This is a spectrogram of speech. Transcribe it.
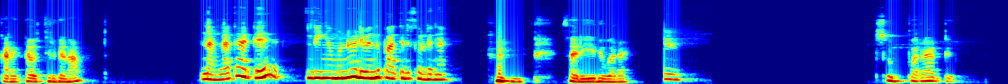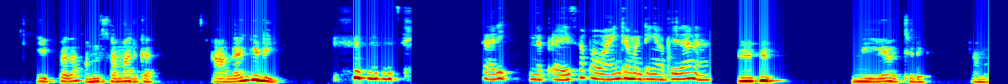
கரெக்டாக வச்சிருக்கேனா? நல்லா தான் இருக்கு. நீங்கள் முன்னாடி வந்து பார்த்துட்டு சொல்லுங்க. சரி இது வர. ம். சூப்பரா இருக்கு. இப்பதான் அம்சமா இருக்க. அழகுடி. சரி இந்த ப்ரைஸ் அப்போ வாங்கிக்க மாட்டீங்க அப்படிதானே? ம்ஹும். நீயே வச்சிரு. நம்ம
